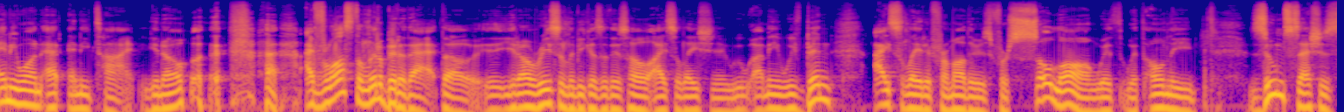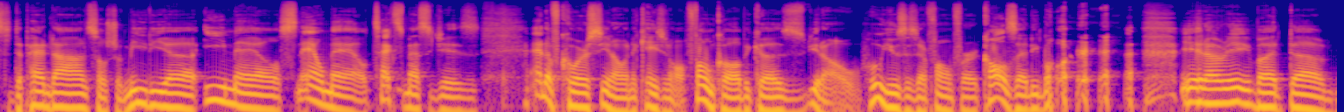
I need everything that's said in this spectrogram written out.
anyone at any time, you know? I've lost a little bit of that though, you know, recently because of this whole isolation. I mean, we've been isolated from others for so long with with only Zoom sessions to depend on, social media, email, snail mail, text messages, and of course, you know, an occasional phone call because, you know, who uses their phone for calls anymore? you know I mean? But um,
